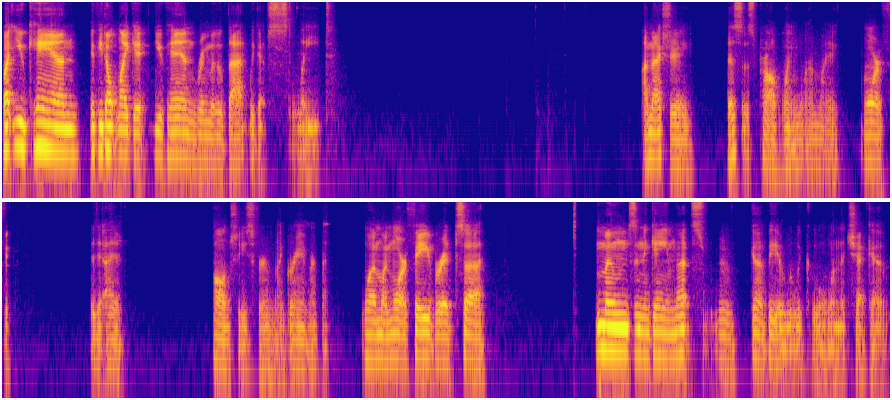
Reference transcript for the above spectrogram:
But you can, if you don't like it, you can remove that. We got Slate. I'm actually, this is probably one of my more, I, apologies for my grammar, but one of my more favorites uh, moons in the game. That's gonna be a really cool one to check out.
